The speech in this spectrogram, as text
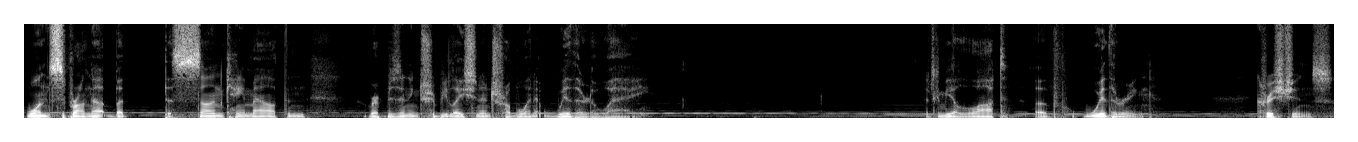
one sprung up, but the sun came out and representing tribulation and trouble, and it withered away. There's going to be a lot of withering Christians,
